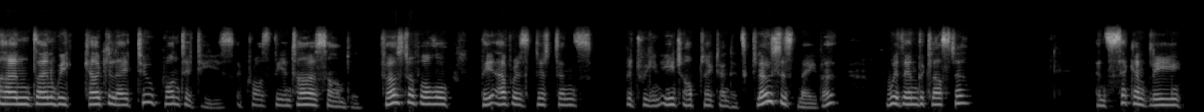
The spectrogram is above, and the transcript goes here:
And then we calculate two quantities across the entire sample. First of all, the average distance between each object and its closest neighbor within the cluster. And secondly,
